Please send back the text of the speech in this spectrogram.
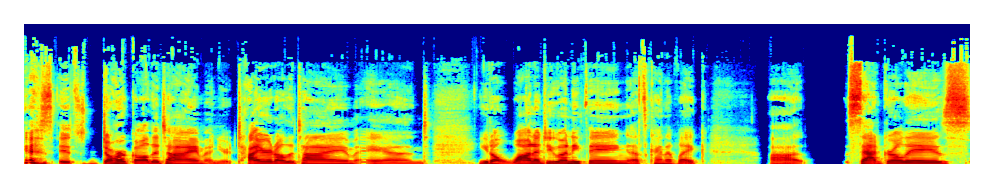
Because it's dark all the time and you're tired all the time and you don't want to do anything. That's kind of like uh, sad girl days.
